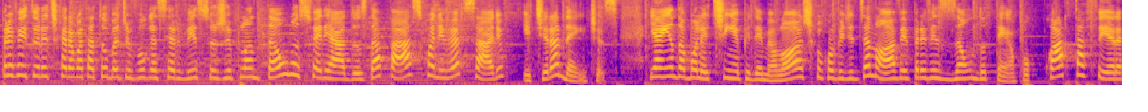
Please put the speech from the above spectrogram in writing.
Prefeitura de Caraguatatuba divulga serviços de plantão nos feriados da Páscoa, aniversário e Tiradentes. E ainda boletim epidemiológico Covid-19 e previsão do tempo. Quarta-feira,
